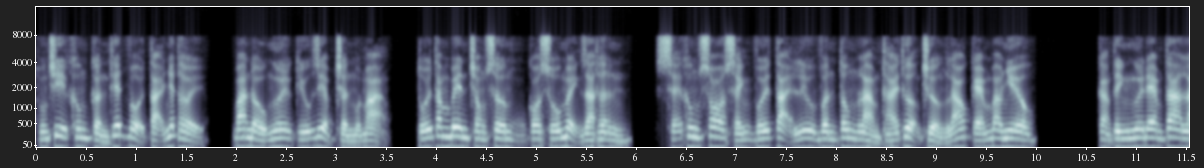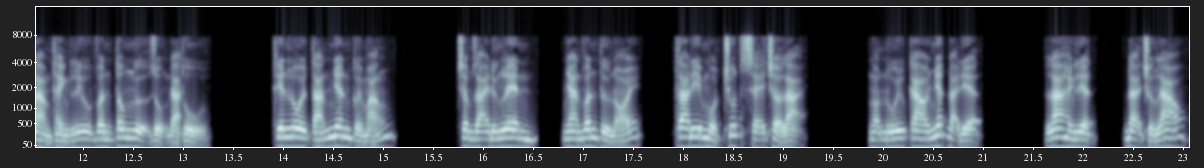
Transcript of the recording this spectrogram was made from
huống chi không cần thiết vội tại nhất thời, ban đầu ngươi cứu Diệp Trần một mạng, tối tăm bên trong sơm có số mệnh gia thân, sẽ không so sánh với tại Lưu Vân Tông làm thái thượng trưởng lão kém bao nhiêu. Cảm tình ngươi đem ta làm thành Lưu Vân Tông ngự dụng đả thủ. Thiên lôi tán nhân cười mắng. Chậm rãi đứng lên, nhàn vân tử nói, ta đi một chút sẽ trở lại. Ngọn núi cao nhất đại điện. La hành liệt, đại trưởng lão,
